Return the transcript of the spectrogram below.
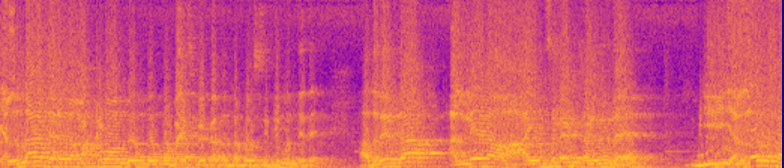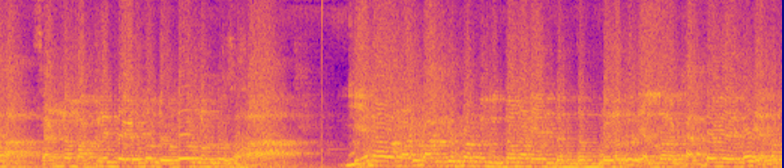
ಎಲ್ಲಾ ಜನರ ಮಕ್ಕಳು ಅಂತ ಬಯಸಬೇಕಾದಂತ ಪರಿಸ್ಥಿತಿ ಬಂದಿದೆ. ಅದರಿಂದ ಅಲ್ಲೇನೋ ಆ ಇನ್ಸಿಡೆಂಟ್ ನಡೆದಿದೆ ಈ ಎಲ್ಲರೂ ಸಹ, ಸಣ್ಣ ಮಕ್ಕಳಿಂದ ಹಿಡಿದು ದೊಡ್ಡವರುಗಳು ಸಹ ಏನಾದ್ರು ಮಾಡಿ ಪಾಕಿಸ್ತಾನದಲ್ಲಿ ಯುದ್ಧ ಮಾಡಿ ಅಂತ ಅಂತ ಹೇಳೋದು ಎಲ್ಲರ ಕರ್ತವ್ಯ ಇದೆ, ಎಲ್ಲರೂ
